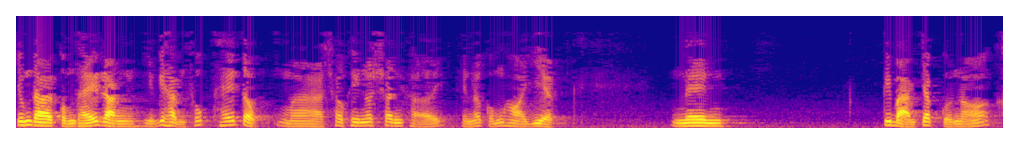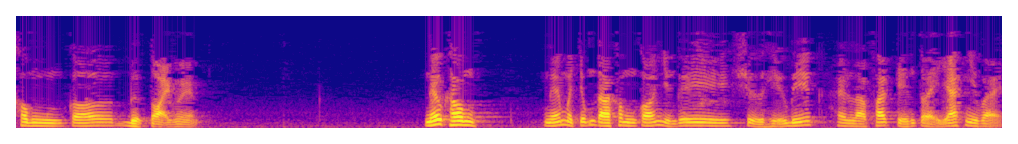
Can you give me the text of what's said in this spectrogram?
chúng ta cũng thấy rằng những cái hạnh phúc thế tục mà sau khi nó sanh khởi thì nó cũng hòa diệt. Nên cái bản chất của nó không có được toại nguyện. Nếu không, nếu mà chúng ta không có những cái sự hiểu biết hay là phát triển tuệ giác như vậy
